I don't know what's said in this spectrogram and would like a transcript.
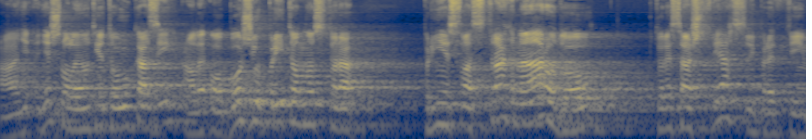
A ne, nešlo len o tieto úkazy, ale o Božiu prítomnosť, ktorá priniesla strach národov, ktoré sa až triasli pred tým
